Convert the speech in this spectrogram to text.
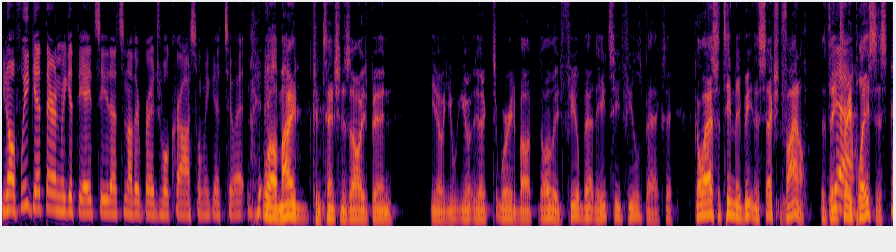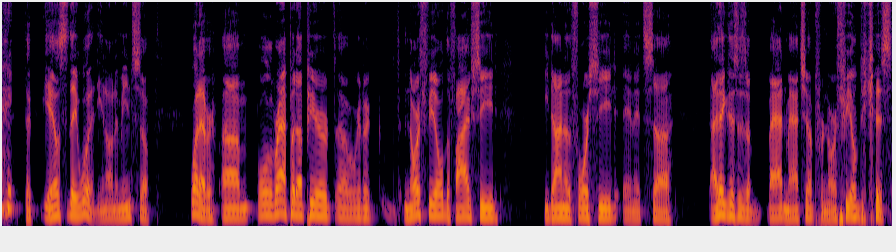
You know, if we get there and we get the eight seed, that's another bridge we'll cross when we get to it. well, my contention has always been, you know, you you're worried about oh they feel bad, the eight seed feels bad. Say, go ask the team they beat in the section final if they Yeah. trade places. the yes, they would. You know what I mean? So, whatever. Um, we'll wrap it up here. Uh, we're gonna Northfield, the five seed, Edina, the four seed, and it's. Uh, I think this is a bad matchup for Northfield because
